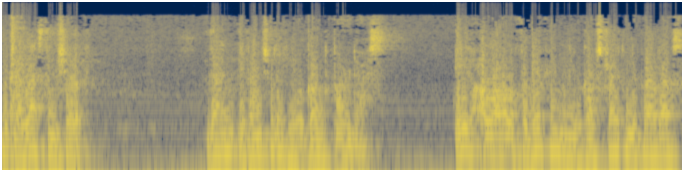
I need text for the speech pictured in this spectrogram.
which are less than shirk. Then eventually he will go into paradise. Either Allah will forgive him and he will go straight into paradise,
